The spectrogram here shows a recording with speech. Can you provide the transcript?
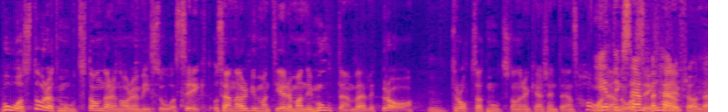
påstår att motståndaren har en viss åsikt och sen argumenterar man emot den väldigt bra, trots att motståndaren kanske inte ens har Ge ett den exempel åsikten. härifrån då.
